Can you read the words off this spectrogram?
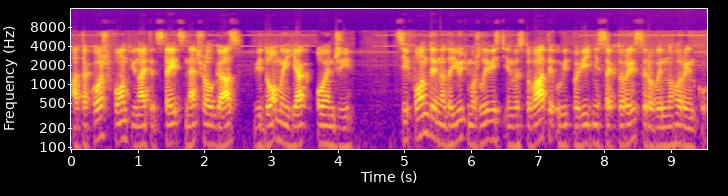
а також фонд United States Natural Gas, відомий як ONG. Ці фонди надають можливість інвестувати у відповідні сектори сировинного ринку.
